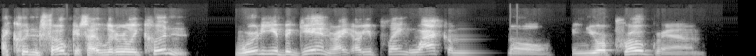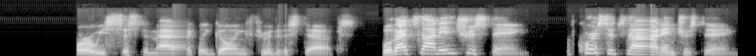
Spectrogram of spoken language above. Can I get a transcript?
I couldn't focus. I literally couldn't. Where do you begin, right? Are you playing whack a mole in your program? Or are we systematically going through the steps? Well, that's not interesting. Of course, it's not interesting.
